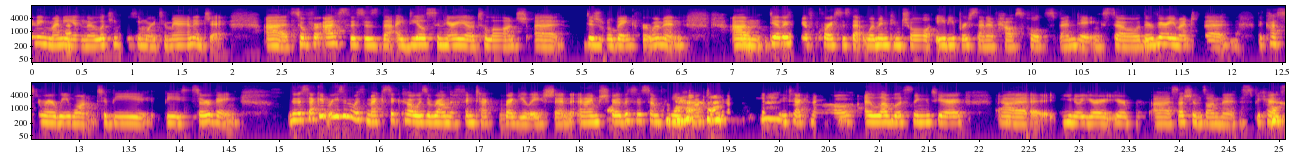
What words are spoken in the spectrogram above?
earning money and they're looking for somewhere to manage it. Uh, so for us, this is the ideal scenario to launch a digital bank for women. Um, the other thing, of course, is that women control 80% of household spending. So they're mm-hmm. very much the, the customer we want to be, be serving. the second reason with Mexico is around the fintech regulation, and I'm sure this is something you've talked about fintech now. I love listening to your, uh, you know, your your uh, sessions on this because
